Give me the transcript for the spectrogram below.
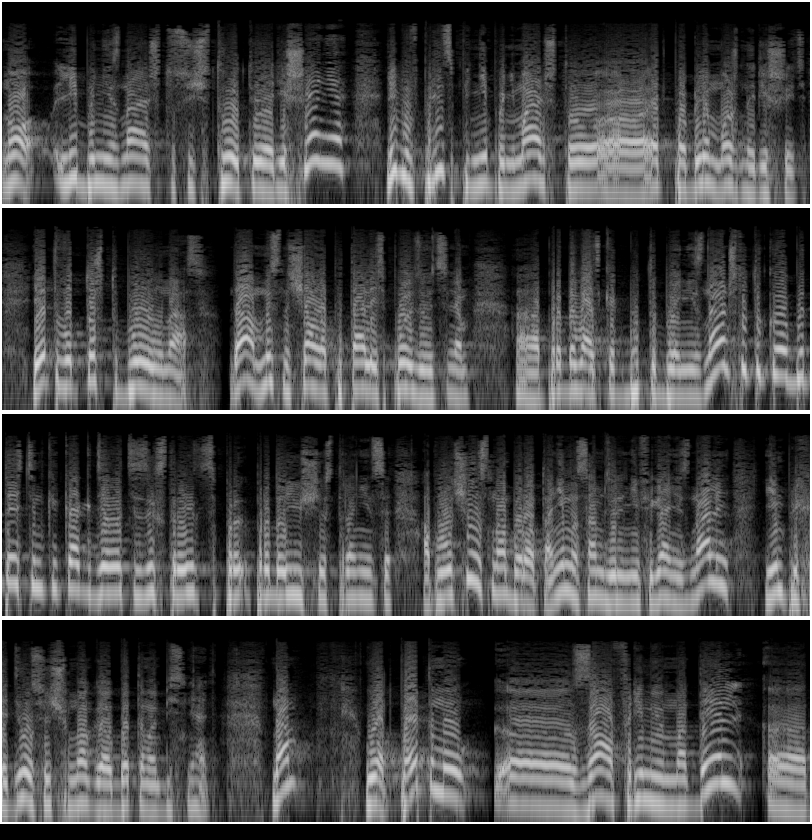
но либо не знают, что существует ее решение, либо, в принципе, не понимают, что э, эту проблему можно решить. И это вот то, что было у нас. Да, мы сначала пытались пользователям э, продавать, как будто бы они знают, что такое б-тестинг и как делать из их страниц продающие страницы, а получилось наоборот. Они на самом деле нифига не знали, им приходилось очень много об этом объяснять. Да? Вот, поэтому э, за фримиум модель э,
